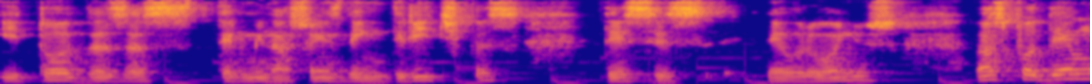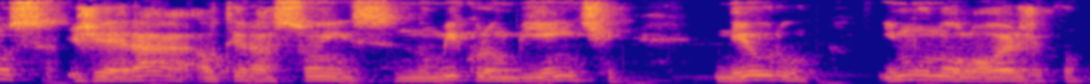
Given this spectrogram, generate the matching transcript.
e todas as terminações dendríticas desses neurônios. Nós podemos gerar alterações no microambiente neuroimunológico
